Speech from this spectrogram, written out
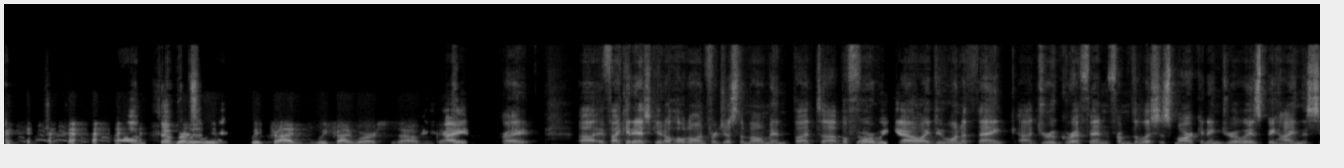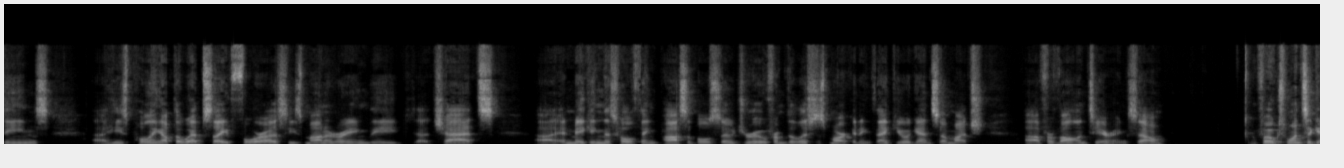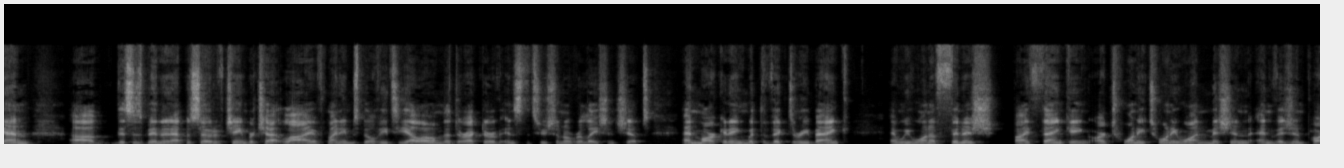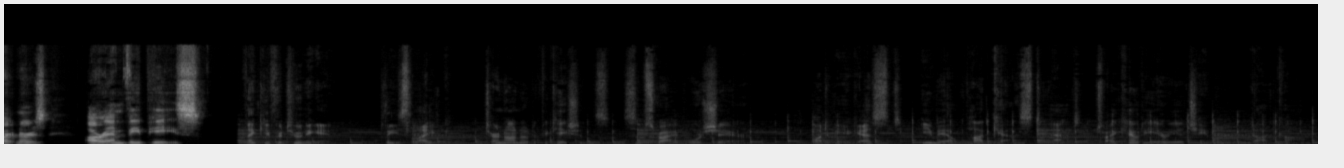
um, so, Well, Bruce, we, we, we've tried we've tried worse. So okay. right, right. Uh, if I could ask you to hold on for just a moment, but uh, before Sure. we go, I do want to thank uh, Drew Griffin from Delicious Marketing. Drew is behind the scenes. Uh, he's pulling up the website for us. He's monitoring the uh, chats uh, and making this whole thing possible. So, Drew from Delicious Marketing, thank you again so much uh, for volunteering. So, folks, once again, uh, this has been an episode of Chamber Chat Live. My name is Bill Vitiello. I'm the Director of Institutional Relationships and Marketing with the Victory Bank. And we want to finish by thanking our 2021 mission and vision partners, our MVPs. Thank you for tuning in. Please like, turn on notifications, subscribe, or share. Want to be a guest? Email podcast at tricountyareachamber.com.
